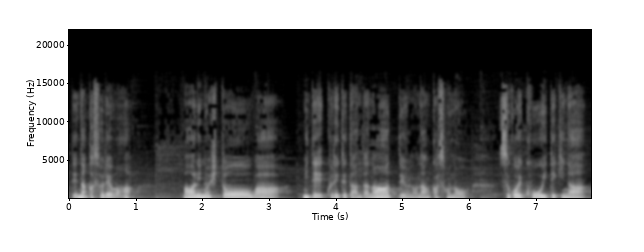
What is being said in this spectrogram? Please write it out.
ってなんかそれは周りの人は見てくれてたんだなっていうのなんかそのすごい好意的な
